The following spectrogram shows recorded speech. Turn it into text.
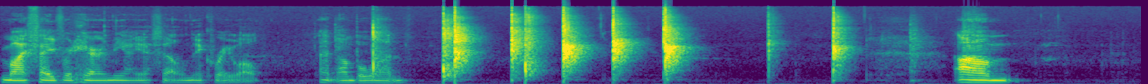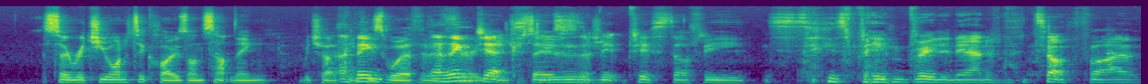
my favourite hair in the AFL, Nick Riewoldt, at number one. Um, so Rich, you wanted to close on something which I think, I think is worth. a I think Jack Stevens a bit pissed off. He he's been booted out of the top five.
